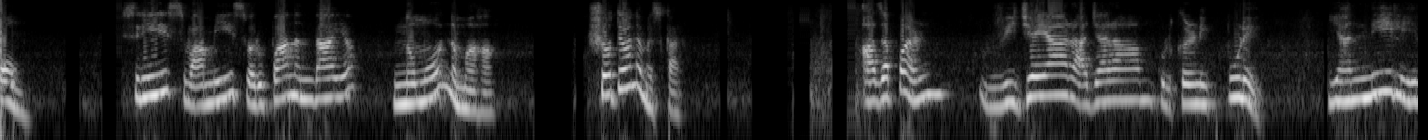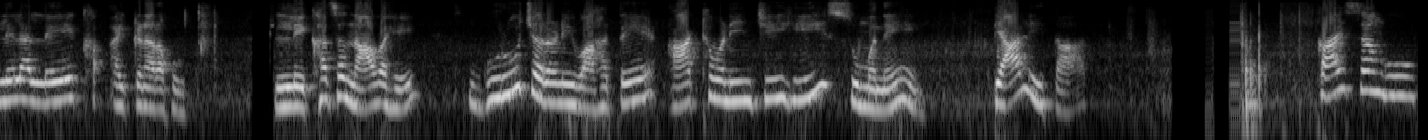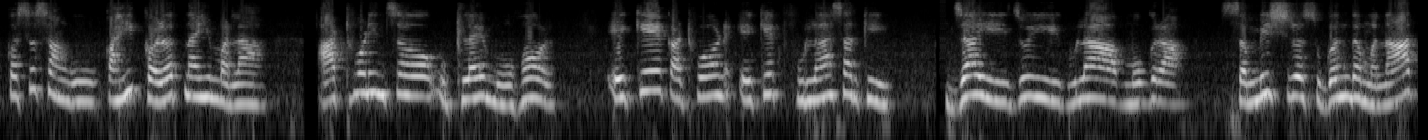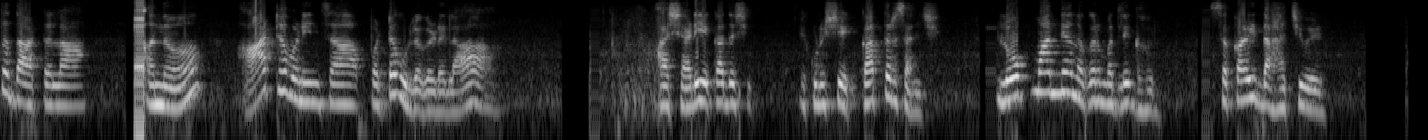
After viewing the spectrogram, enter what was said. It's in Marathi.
ओम। श्री स्वामी स्वरूपानंदाय नमो नमहा श्रोत्यो नमस्कार। आज आपण विजया राजाराम कुलकर्णी पुणे यांनी लिहिलेला लेख ऐकणार आहोत. लेखाचं नाव आहे गुरुचरणी वाहते आठवणींची ही सुमने. त्या लिहितात काय सांगू? कसं सांगू? काही कळत नाही मला. आठवणींचं उठलंय मोहळ. एक एक आठवण एक एक फुलासारखी. जाई जुई गुलाब मोगरा संमिश्र सुगंध मनात दाटला अन आठवणींचा पट उलगडला. आषाढी एकादशी एकोणीसशे एकाहत्तर सालची. लोकमान्य नगरमधले घर. सकाळी दहाची वेळ.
